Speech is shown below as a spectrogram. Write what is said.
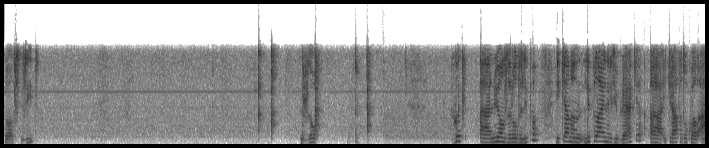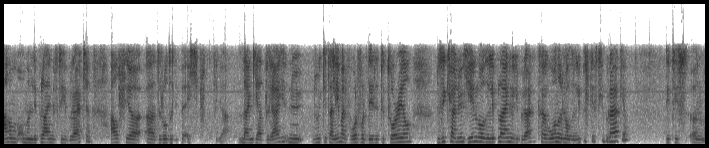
Zoals je ziet. Zo. Goed, uh, nu onze rode lippen. Je kan een lipliner gebruiken. Uh, ik raad het ook wel aan om, om een lipliner te gebruiken. Als je uh, de rode lippen echt ja, lang gaat dragen. Nu doe ik het alleen maar voor voor deze tutorial. Dus ik ga nu geen rode lipliner gebruiken. Ik ga gewoon een rode lippenstift gebruiken. Dit is een,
